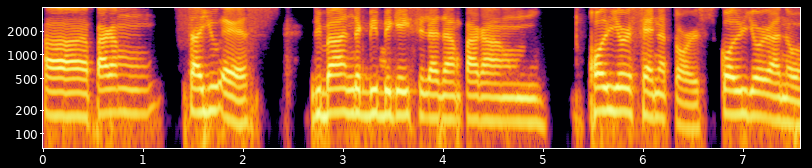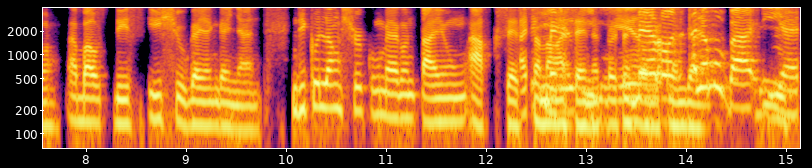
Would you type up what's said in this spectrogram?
ah parang sa US, 'di ba, nagbibigay sila ng parang call your senators, call your ano about this issue ganyan ganyan. Hindi ko lang sure kung meron tayong access I sa mga meron senators and. Meron, alam mo ba, Ian,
